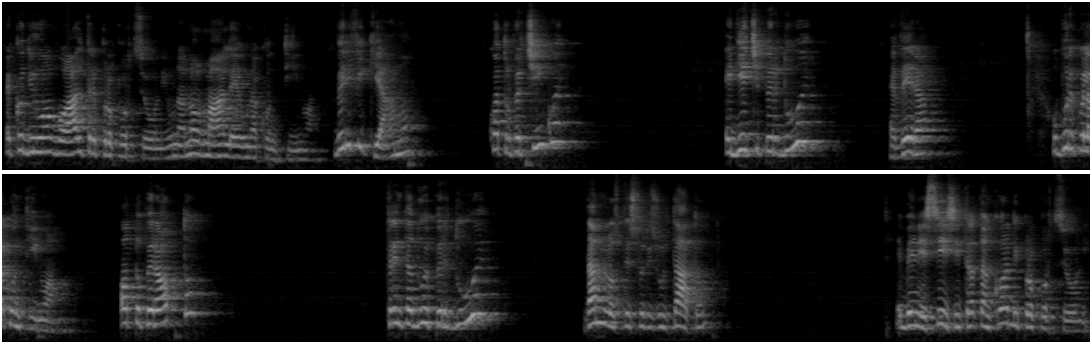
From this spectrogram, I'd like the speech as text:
Ecco di nuovo altre proporzioni, una normale e una continua. Verifichiamo. 4 per 5 e 10 per 2 è vera? Oppure quella continua. 8 per 8, 32 per 2, danno lo stesso risultato? Ebbene sì, si tratta ancora di proporzioni.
